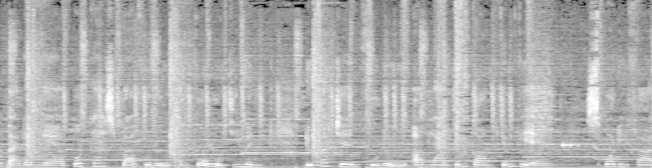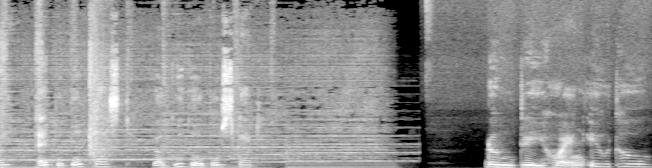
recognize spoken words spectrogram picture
Các bạn đang nghe podcast báo phụ nữ thành phố Hồ Chí Minh được phát trên phụ nữ online.com.vn, Spotify, Apple Podcast và Google Podcast. Đừng trì hoãn yêu thương.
